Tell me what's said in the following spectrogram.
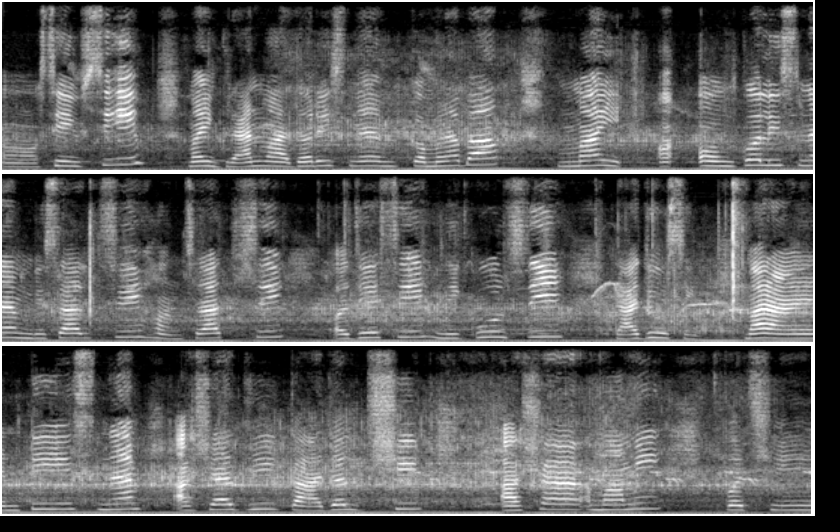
uh, Sivsi. My grandmother is name Kamalaba. My uh, uncle is name Hansratsi, Ajaysi, Nikulsi, નિકુલસિંહ રાજુસિંહ. મારા આંટીસ નામ આશાજી કાજલસિંહ આશા મામી પછી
